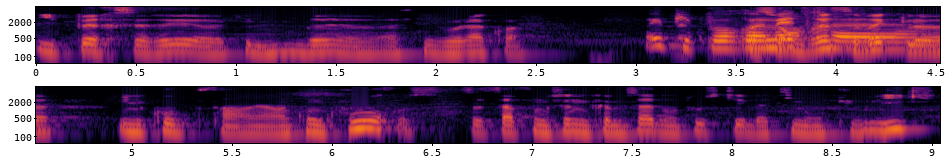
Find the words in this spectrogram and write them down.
hyper serré euh, qui demandait à ce niveau là quoi Oui, puis pour parce remettre. qu'en vrai, c'est vrai que le, une comp- un concours, ça, ça fonctionne comme ça dans tout ce qui est bâtiment public.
